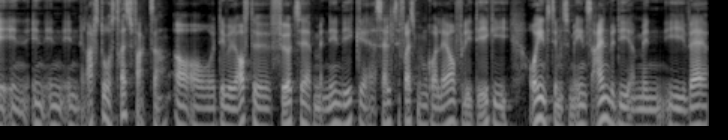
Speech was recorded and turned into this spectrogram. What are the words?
øh, en, en, en, en ret stor stressfaktor, og, og det vil ofte føre til, at man egentlig ikke er særlig tilfreds med, at man går og laver, fordi det er ikke i overensstemmelse med ens egen værdier, men i hvad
